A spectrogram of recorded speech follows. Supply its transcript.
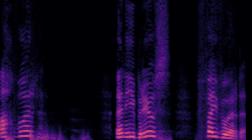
Ag woorde. In Hebreëus 5 woorde.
